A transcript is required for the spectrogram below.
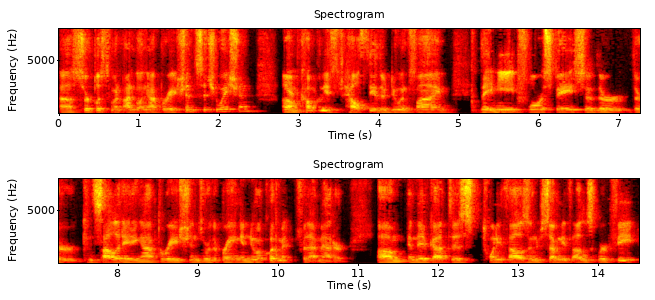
a surplus to an ongoing operation situation, um, yeah. company's healthy, they're doing fine, they need floor space or they're, they're consolidating operations or they're bringing in new equipment for that matter. Um, and they've got this 20,000 or 70,000 square feet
